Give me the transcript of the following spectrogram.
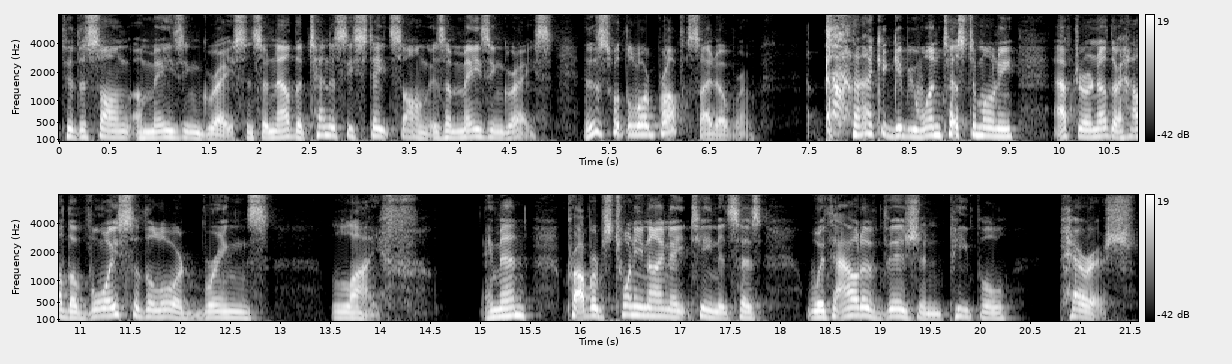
to the song Amazing Grace. And so now the Tennessee state song is Amazing Grace. And this is what the Lord prophesied over him. I could give you one testimony after another how the voice of the Lord brings life. Amen. Proverbs 29 18, it says, Without a vision, people perish.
